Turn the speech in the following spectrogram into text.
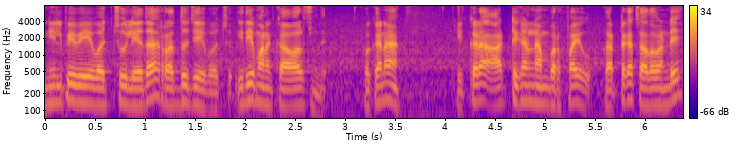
నిలిపివేయవచ్చు లేదా రద్దు చేయవచ్చు. ఇది మనకు కావాల్సింది. ఓకేనా? ఇక్కడ ఆర్టికల్ నెంబర్ ఫైవ్ కరెక్ట్గా చదవండి.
